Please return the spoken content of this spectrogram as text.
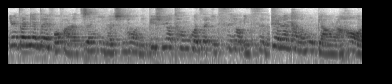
因为在面对佛法的争议的时候，你必须要通过这一次又一次的确认它的目标，然后。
